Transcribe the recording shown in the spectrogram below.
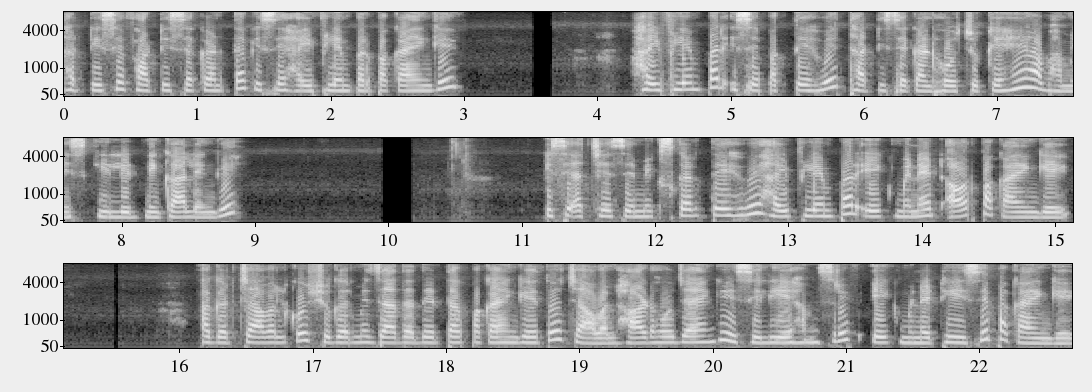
30 से 40 सेकंड तक इसे हाई फ्लेम पर पकाएँगे। हाई फ्लेम पर इसे पकते हुए 30 सेकंड हो चुके हैं। अब हम इसकी लिड निकालेंगे। इसे अच्छे से मिक्स करते हुए हाई फ्लेम पर एक मिनट और पकाएँगे। अगर चावल को शुगर में ज़्यादा देर तक पकाएँगे तो चावल हार्ड हो जाएँगे, इसीलिए हम सिर्फ़ एक मिनट ही इसे पकाएँगे।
